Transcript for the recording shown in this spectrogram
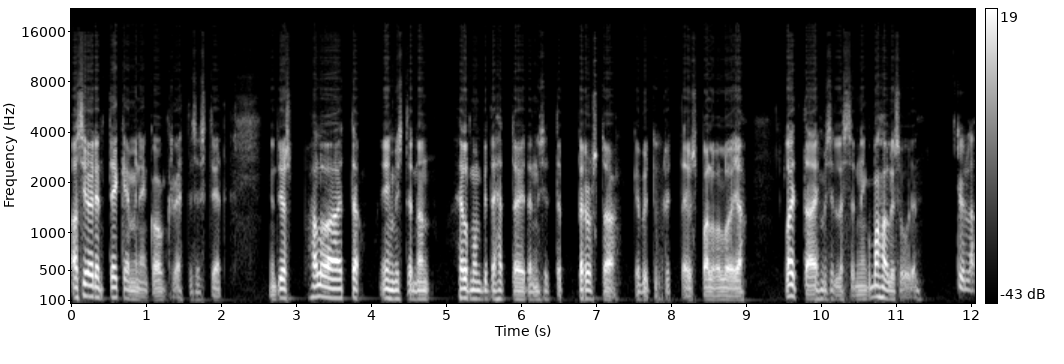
asioiden tekeminen konkreettisesti. Et, nyt jos haluaa, että ihmisten on helpompi tehdä töitä, niin sitten perustaa kevyt yrittäjyyspalveluja laittaa ihmisille sen niin kuin mahdollisuuden. Kyllä.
